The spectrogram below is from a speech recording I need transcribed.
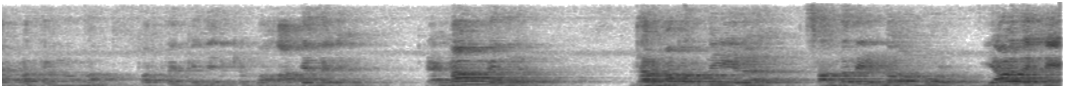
ഗർഭത്തിൽ നിന്ന് പുറത്തേക്ക് ജനിക്കുമ്പോൾ ആദ്യത്തെ ജന്മം. രണ്ടാമത്തേത് ധർമ്മപത്നിയിൽ സന്തതി ഉണ്ടാകുമ്പോൾ ഇയാൾ തന്നെ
